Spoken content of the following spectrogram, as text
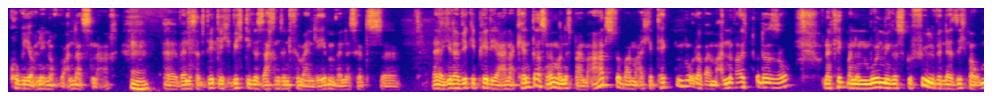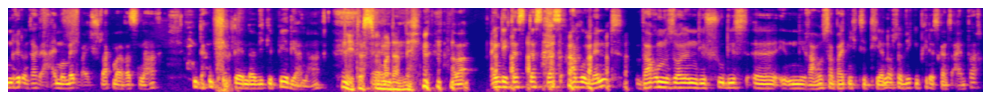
gucke ich auch nicht noch woanders nach. Mhm. Äh, wenn es jetzt wirklich wichtige Sachen sind für mein Leben, wenn es jetzt, äh, naja, jeder Wikipedianer kennt das, ne? man ist beim Arzt oder beim Architekten oder beim Anwalt oder so und dann kriegt man ein mulmiges Gefühl, wenn der sich mal umdreht und sagt, ja, einen Moment mal, ich schlag mal was nach und dann guckt er in der Wikipedia nach. Nee, das will man dann nicht. aber eigentlich das, das, das Argument, warum sollen die Studis äh, in ihrer Hausarbeit nicht zitieren aus der Wikipedia, ist ganz einfach.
